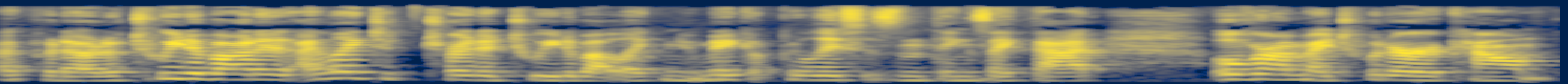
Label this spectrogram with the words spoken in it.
I put out a tweet about it. I like to try to tweet about like new makeup releases and things like that over on my Twitter account.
